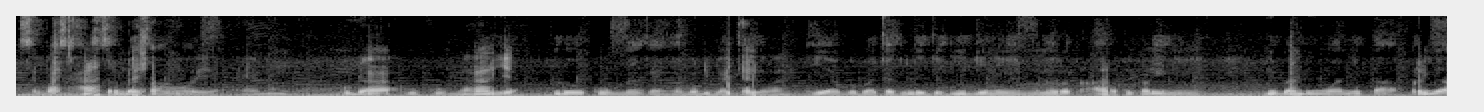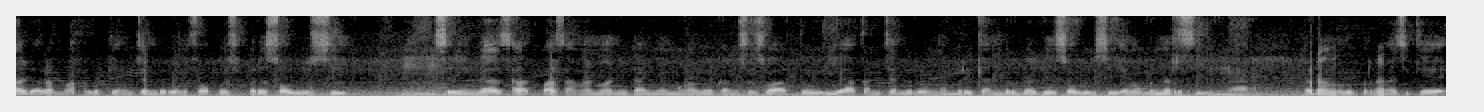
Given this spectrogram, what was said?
serba salah Serba salah. Oh, ya. emang udah hukumnya kali ya hukumnya kayaknya. coba dibaca doang Iya, gue baca dulu. Jadi gini, menurut artikel ini, dibanding wanita, pria adalah makhluk yang cenderung fokus pada solusi. hmm. Sehingga saat pasangan wanitanya mengeluhkan sesuatu, ia akan cenderung memberikan berbagai solusi. Emang bener sih. benar Kadang lu pernah gak sih kayak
